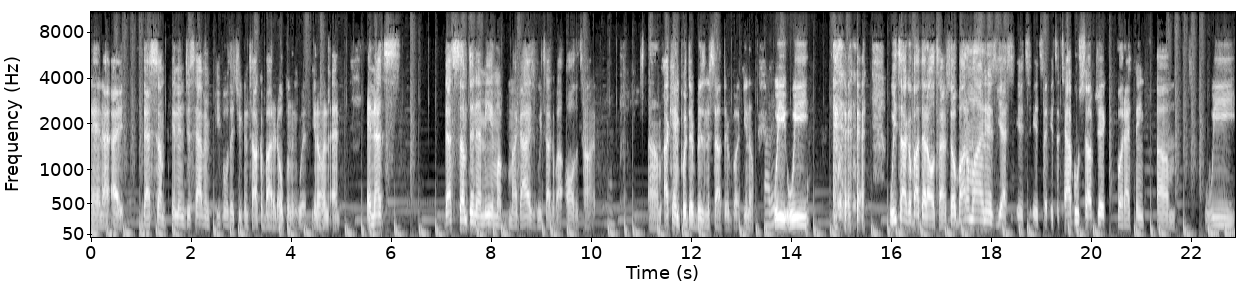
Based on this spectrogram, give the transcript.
and I, I that's something and then just having people that you can talk about it openly with you know and and, and that's that's something that me and my, my guys we talk about all the time um, i can't put their business out there but you know we we we talk about that all the time so bottom line is yes it's it's a, it's a taboo subject but i think um, we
